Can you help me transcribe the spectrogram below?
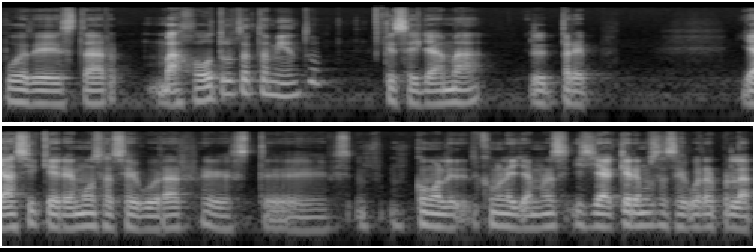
puede estar bajo otro tratamiento que se llama el PrEP. Ya si queremos asegurar, este, como le, como le llamamos, y ya queremos asegurar, pues la,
